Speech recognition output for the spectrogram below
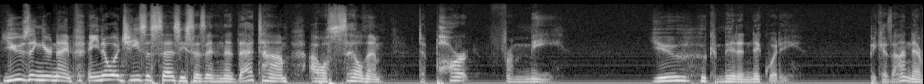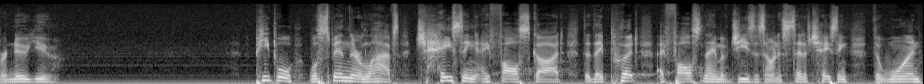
using your name. And you know what Jesus says? He says, And at that time I will sell them. Depart from me, you who commit iniquity, because I never knew you. People will spend their lives chasing a false God that they put a false name of Jesus on instead of chasing the one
